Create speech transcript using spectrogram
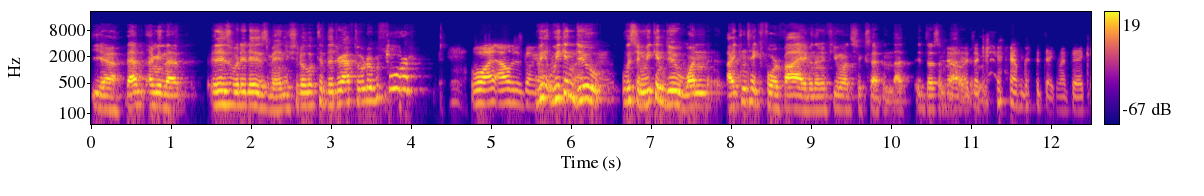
Yeah, that I mean that it is what it is, man. You should have looked at the draft order before. well, I, I was just going. We we can do time. listen. We can do one. I can take four, five, and then if you want six, seven, that it doesn't No, matter. it's okay. I'm gonna take my pick.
